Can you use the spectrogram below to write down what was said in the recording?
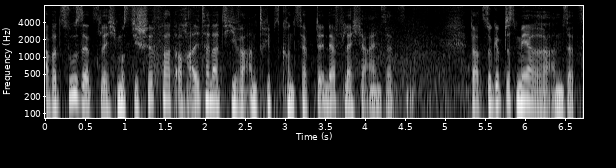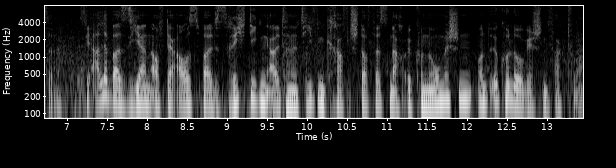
Aber zusätzlich muss die Schifffahrt auch alternative Antriebskonzepte in der Fläche einsetzen. Dazu gibt es mehrere Ansätze. Sie alle basieren auf der Auswahl des richtigen alternativen Kraftstoffes nach ökonomischen und ökologischen Faktoren.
